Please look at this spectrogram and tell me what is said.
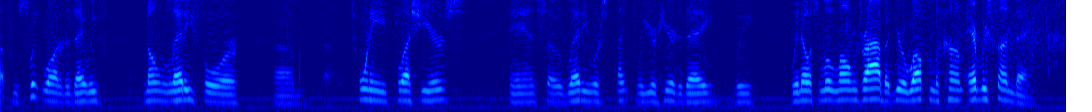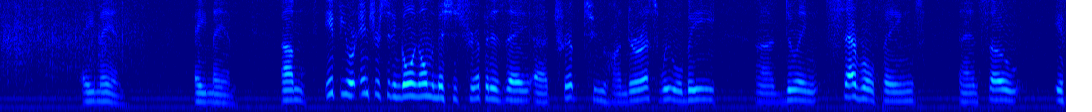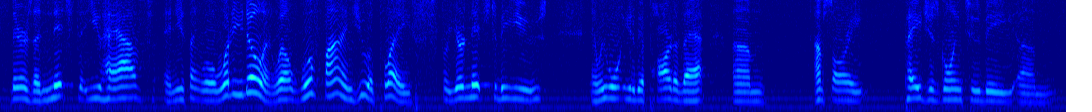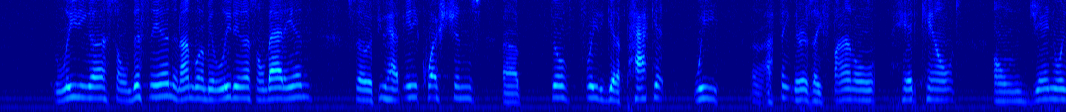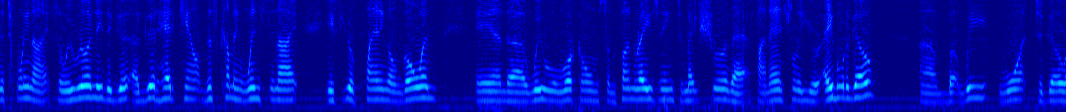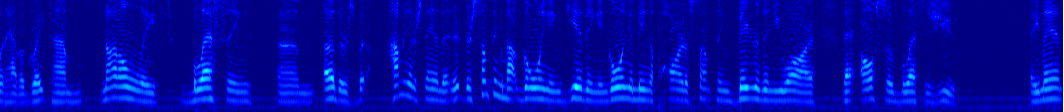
up from Sweetwater today. We've known Letty for um, 20 plus years. And so, Letty, we're thankful you're here today. We, we know it's a little long drive, but you're welcome to come every Sunday. Amen. Amen. Um, if you're interested in going on the missions trip, it is a, a trip to Honduras. We will be uh, doing several things. And so if there's a niche that you have and you think, well, what are you doing? Well, we'll find you a place for your niche to be used, and we want you to be a part of that. Um, I'm sorry, Paige is going to be um, leading us on this end, and I'm going to be leading us on that end. So if you have any questions, uh, feel free to get a packet. We, uh, I think there is a final head count on January the 29th. So we really need a good, a good head count this coming Wednesday night if you're planning on going. And uh, we will work on some fundraising to make sure that financially you're able to go. Um, but we want to go and have a great time, not only blessing um, others, but how many understand that there's something about going and giving and going and being a part of something bigger than you are that also blesses you? Amen?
